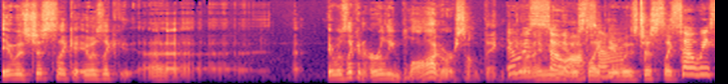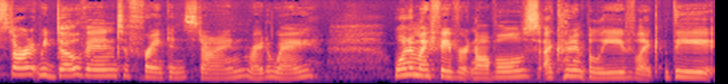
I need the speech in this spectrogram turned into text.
it was just like it was like uh, it was like an early blog or something. It you know was what I mean? so it was like it was just like so we started we dove into frankenstein right away one of my favorite novels. I couldn't believe like the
